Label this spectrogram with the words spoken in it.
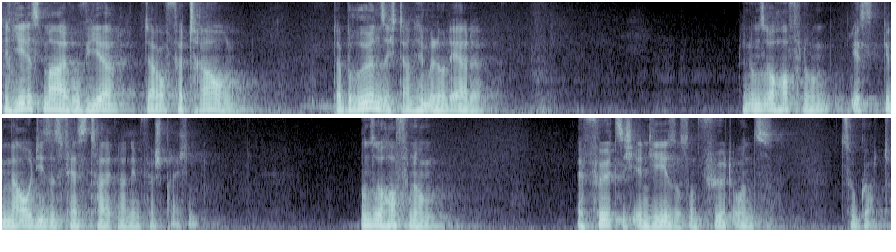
Denn jedes Mal, wo wir darauf vertrauen, da berühren sich dann Himmel und Erde. Denn unsere Hoffnung ist genau dieses Festhalten an dem Versprechen. Unsere Hoffnung erfüllt sich in Jesus und führt uns zu Gott.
